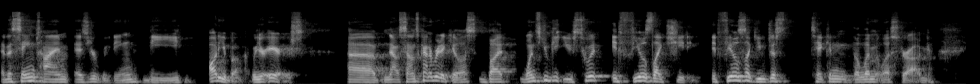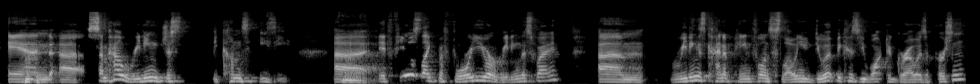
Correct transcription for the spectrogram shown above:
at the same time as you're reading the audiobook with your ears. Uh, now, it sounds kind of ridiculous, but once you get used to it, it feels like cheating. It feels like you've just taken the limitless drug, and hmm. uh, somehow reading just becomes easy. Uh, hmm. It feels like before you are reading this way, um, reading is kind of painful and slow, and you do it because you want to grow as a person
